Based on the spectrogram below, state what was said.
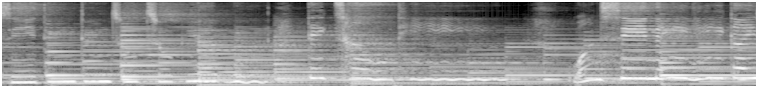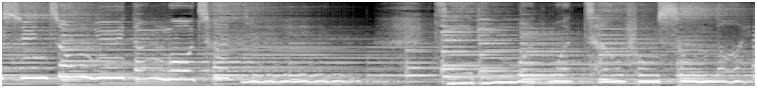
是断断续续约会的秋天还是你已计算终于等我出现。这段郁郁秋风送来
